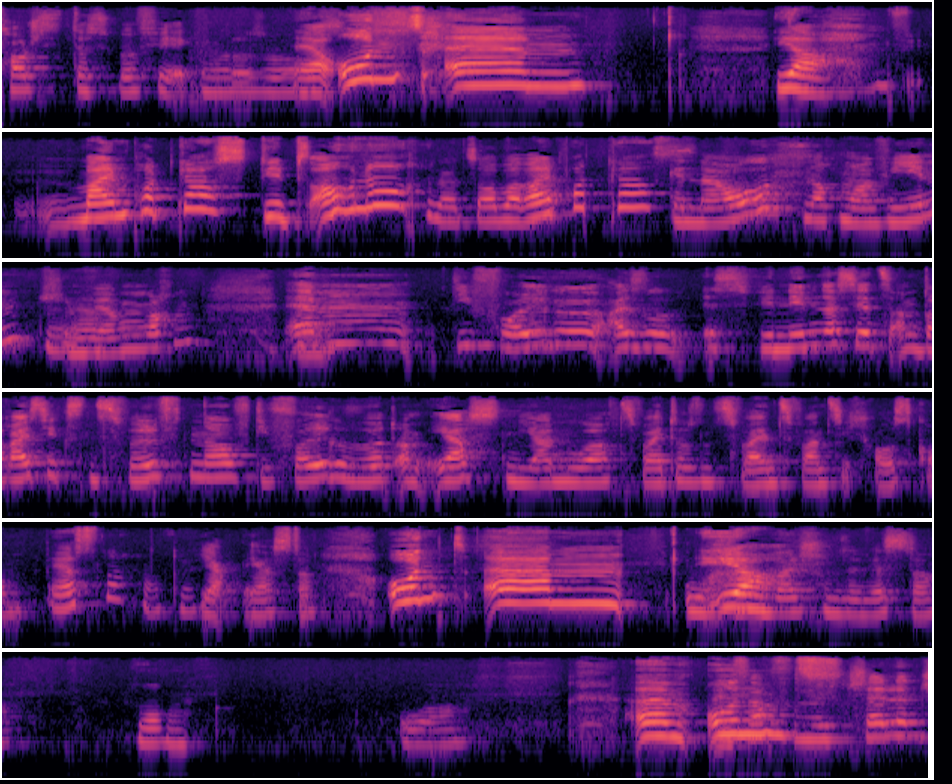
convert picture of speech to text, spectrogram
tauscht sich das über vier Ecken oder so. Ja, und ähm, ja, mein Podcast gibt's auch noch, der Zauberei-Podcast. Genau, nochmal wen? Schön Ja. Werbung machen. Ähm, die Folge, also ist, wir nehmen das jetzt am 30.12. auf. Die Folge wird am 1. Januar 2022 rauskommen. Erster? Okay. Ja, 1. Und, ähm, Oha, ja, bald schon Silvester. morgen. Oha. Ähm, und, für mich Challenge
